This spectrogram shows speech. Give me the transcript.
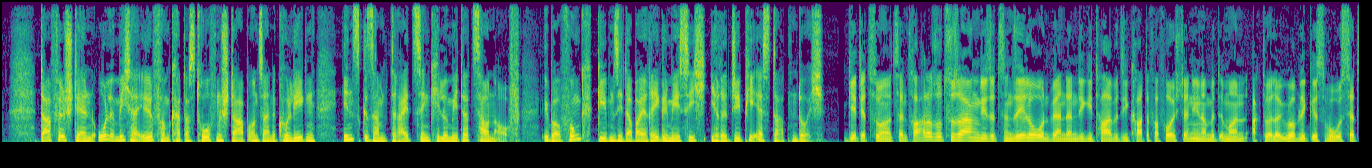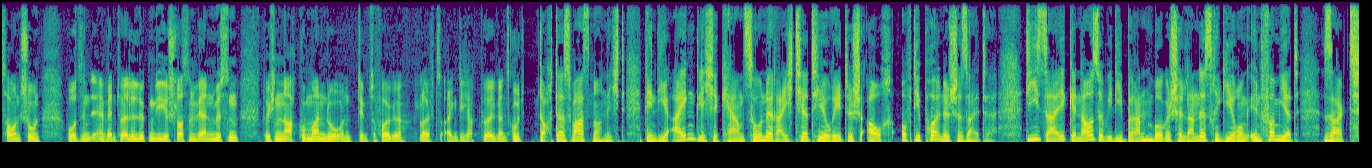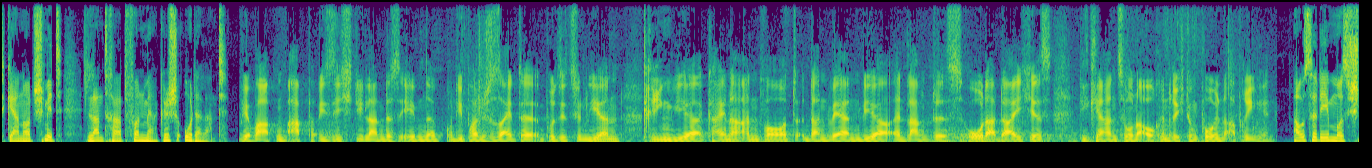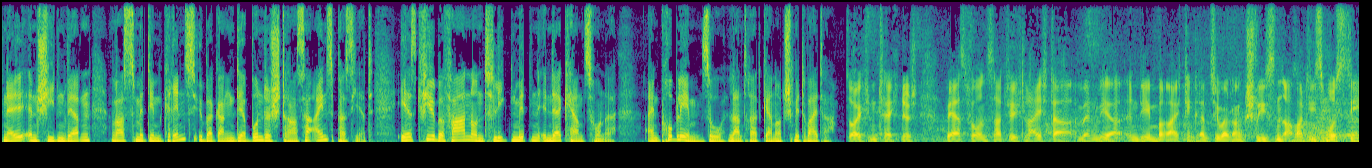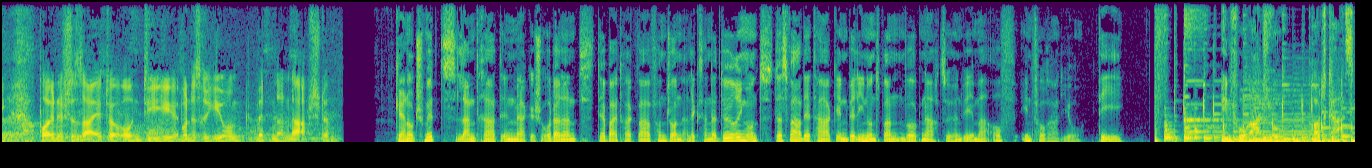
Dafür stellen Ole Michael vom Katastrophenstab und seine Kollegen insgesamt 13 Kilometer Zaun auf. Über Funk geben sie dabei regelmäßig ihre GPS-Daten durch geht jetzt zur Zentrale sozusagen, die sitzt in Selo und werden dann digital die Karte vervollständigen, damit immer ein aktueller Überblick ist, wo ist der Zaun schon, wo sind eventuelle Lücken, die geschlossen werden müssen durch ein Nachkommando und demzufolge läuft es eigentlich aktuell ganz gut. Doch das war's noch nicht, denn die eigentliche Kernzone reicht ja theoretisch auch auf die polnische Seite. Die sei genauso wie die brandenburgische Landesregierung informiert, sagt Gernot Schmidt, Landrat von Märkisch-Oderland. Wir warten ab, wie sich die Landesebene und die polnische Seite positionieren. Kriegen wir keine Antwort, dann werden wir entlang des Oderdeiches die Kernzone auch in Richtung Polen abriegeln. Außerdem muss schnell entschieden werden, was mit dem Grenzübergang der Bundesstraße 1 passiert. Er ist viel befahren und liegt mitten in der Kernzone. Ein Problem, so Landrat Gernot Schmidt weiter. Seuchentechnisch wäre es für uns natürlich leichter, wenn wir in dem Bereich den Grenzübergang schließen. Aber dies muss die polnische Seite und die Bundesregierung miteinander abstimmen. Gernot Schmidt, Landrat in Märkisch-Oderland. Der Beitrag war von John Alexander Döring und das war der Tag in Berlin und Brandenburg nachzuhören wie immer auf inforadio.de. Inforadio Podcast.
